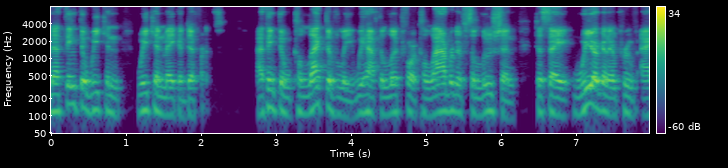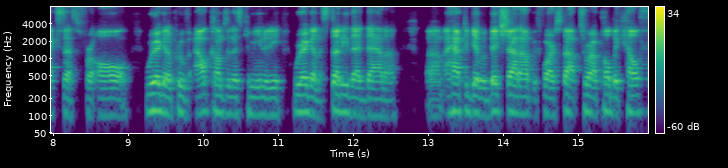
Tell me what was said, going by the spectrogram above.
And I think that we can we can make a difference. I think that collectively we have to look for a collaborative solution to say we are going to improve access for all. We're going to improve outcomes in this community. We're going to study that data. Um, I have to give a big shout out before I stop to our public health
